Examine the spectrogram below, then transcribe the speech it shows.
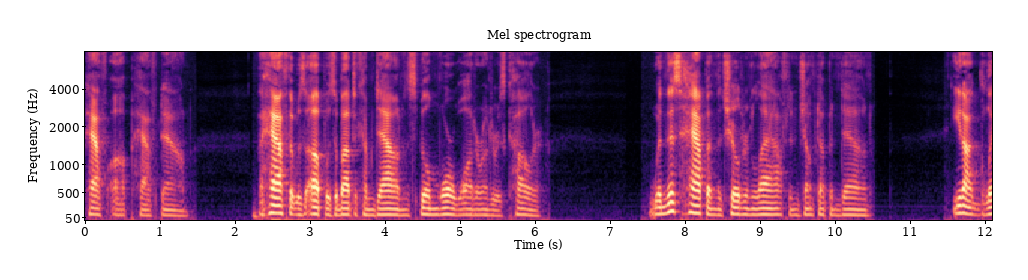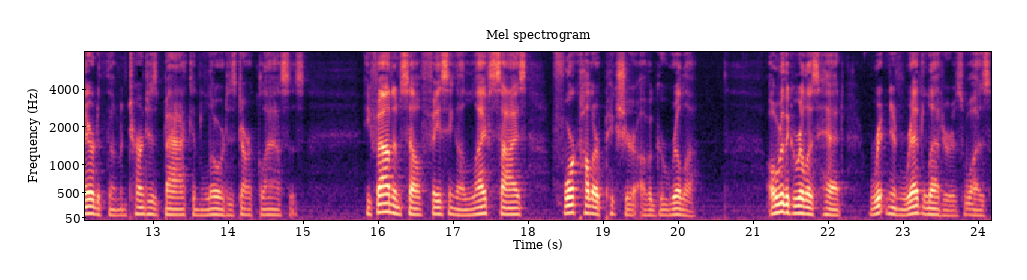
half up, half down. The half that was up was about to come down and spill more water under his collar. When this happened, the children laughed and jumped up and down. Enoch glared at them and turned his back and lowered his dark glasses. He found himself facing a life size, four color picture of a gorilla. Over the gorilla's head, written in red letters, was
